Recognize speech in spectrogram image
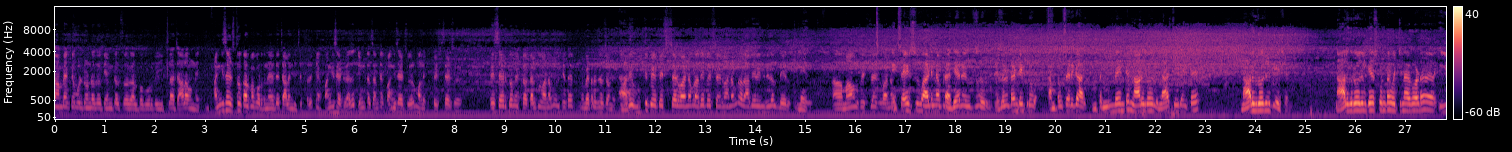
కాంపాక్టబిలిటీ ఉండదు కెమికల్స్తో కలపకూడదు ఇట్లా చాలా ఉన్నాయి. ఫంగిసైడ్స్తో కలపకూడదు. నేనైతే ఛాలెంజ్ చెప్తాను. ఫంగిసైడ్ కాదు కెమికల్స్ అంటే ఫంగిసైడ్స్ వేరు మళ్ళీ పెస్టిసైడ్స్ వేరు. పెస్టిసైడ్తో మీకు కలిపి వాడినప్పుడు మీకైతే బెటర్ రిజల్ట్స్ ఉన్నాయి. అదే ఉత్తి పెస్టిసైడ్ వాడినప్పుడు అదే పెస్టిసైడ్ వాడినప్పుడు అది అదే రేంజ్ రిజల్ట్ లేదు. లేదు. మామూలు పెస్టిసైడ్స్ వాడినప్పుడు అదే రిజల్ట్ రిజల్ట్ అంటే ఇప్పుడు కంపల్సరీగా ఇంత ముందు అంటే నాలుగు రోజులు లాస్ట్ ఇయర్ అయితే నాలుగు రోజులకి వేసాను. నాలుగు రోజులకి వేసుకుంటా వచ్చినా కూడా ఈ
